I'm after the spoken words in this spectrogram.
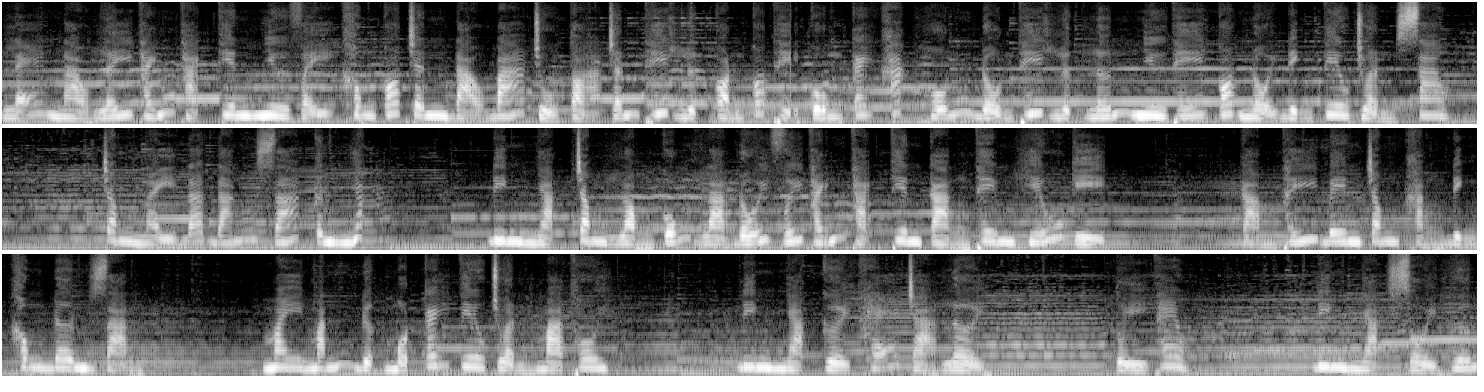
Lẽ nào lấy thánh thạch thiên như vậy không có chân đảo bá chủ tỏa chấn thế lực còn có thể cùng cái khác hốn đồn thế lực lớn như thế có nội định tiêu chuẩn sao? Trong này đã đáng giá cân nhắc. Đinh nhạc trong lòng cũng là đối với thánh thạch thiên càng thêm hiếu kỳ. Cảm thấy bên trong khẳng định không đơn giản. May mắn được một cách tiêu chuẩn mà thôi. Đinh nhạc cười khẽ trả lời. Tùy theo. Đinh nhạc rồi hướng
